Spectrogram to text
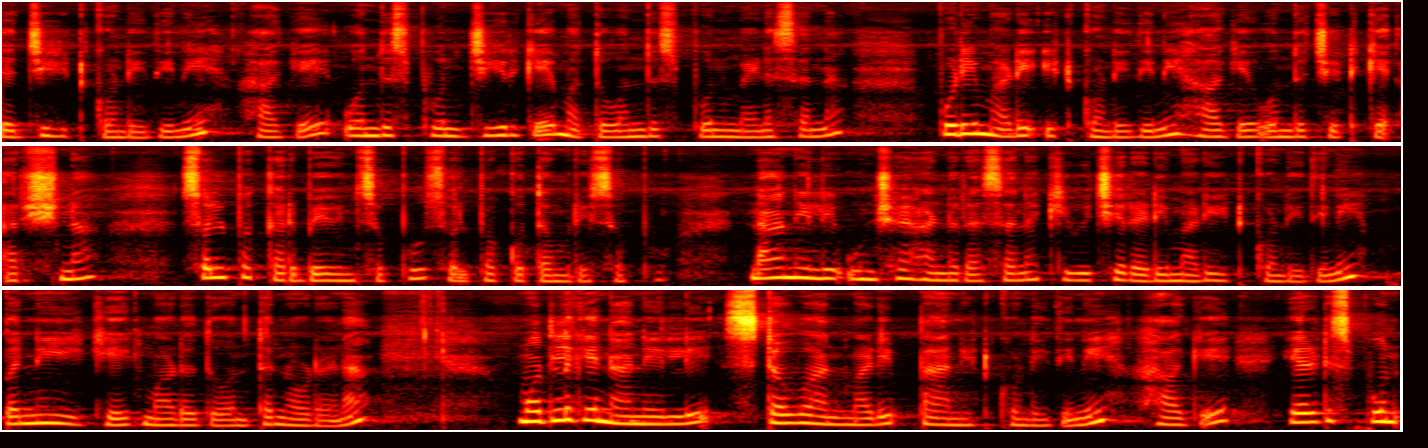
ಜಜ್ಜಿ ಇಟ್ಕೊಂಡಿದ್ದೀನಿ. ಹಾಗೆ ಒಂದು ಸ್ಪೂನ್ ಜೀರಿಗೆ ಮತ್ತು ಒಂದು ಸ್ಪೂನ್ ಮೆಣಸನ್ನು ಪುಡಿ ಮಾಡಿ ಇಟ್ಕೊಂಡಿದ್ದೀನಿ. ಹಾಗೆ ಒಂದು ಚಿಟಿಕೆ ಅರಿಶಿನ, ಸ್ವಲ್ಪ ಕರಿಬೇವಿನ ಸೊಪ್ಪು, ಸ್ವಲ್ಪ ಕೊತ್ತಂಬರಿ ಸೊಪ್ಪು. ನಾನಿಲ್ಲಿ ಹುಣಸೆ ಹಣ್ಣು ರಸನ ಕಿವಿಚಿ ರೆಡಿ ಮಾಡಿ ಇಟ್ಕೊಂಡಿದ್ದೀನಿ. ಬನ್ನಿ ಈಗ ಹೇಗೆ ಮಾಡೋದು ಅಂತ ನೋಡೋಣ. ಮೊದಲಿಗೆ ನಾನಿಲ್ಲಿ ಸ್ಟವ್ ಆನ್ ಮಾಡಿ ಪ್ಯಾನ್ ಇಟ್ಕೊಂಡಿದ್ದೀನಿ. ಹಾಗೆ ಎರಡು ಸ್ಪೂನ್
